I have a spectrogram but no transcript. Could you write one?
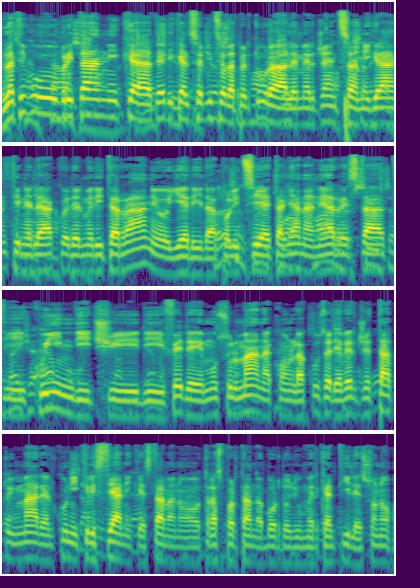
La TV britannica dedica il servizio d'apertura all'emergenza migranti nelle acque del Mediterraneo. Ieri la polizia italiana ne ha arrestati 15 di fede musulmana con l'accusa di aver gettato in mare alcuni cristiani che stavano trasportando a bordo di un mercantile. Sono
